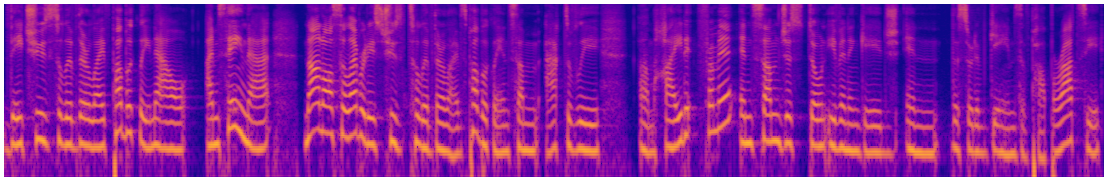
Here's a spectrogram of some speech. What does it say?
they choose to live their life publicly. Now, I'm saying that not all celebrities choose to live their lives publicly, and some actively um, hide from it, and some just don't even engage in the sort of games of paparazzi.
